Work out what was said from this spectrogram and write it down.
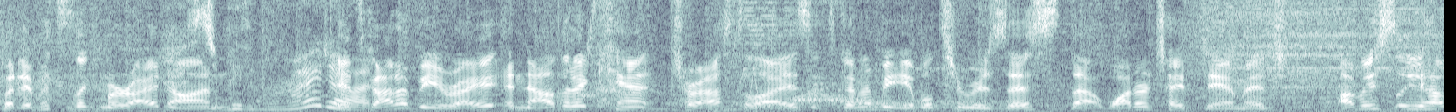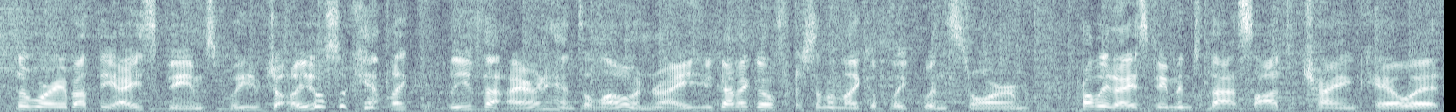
but if it's like Miraidon, to be the Miraidon. it's got to be, right? And now that it can't Terastallize, it's going to be able to resist that water type damage. Obviously, you have to worry about the Ice Beams, but you, you also can't like leave that Iron Hands alone, right? You got to go for something like a Bleak Wind Storm, probably an Ice Beam into that slot to try and KO it.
